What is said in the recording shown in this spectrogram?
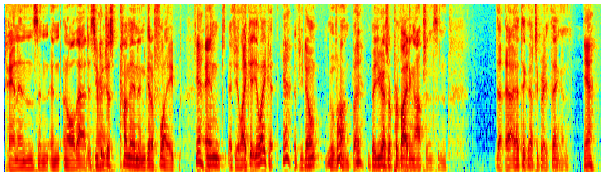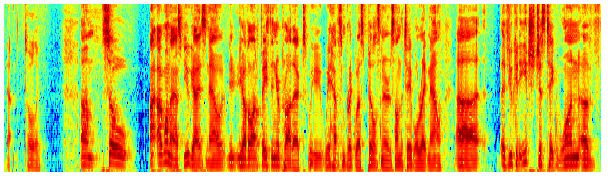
tannins and, and, and all that. Is you can just come in and get a flight. Yeah. And if you like it, you like it. Yeah. If you don't, move on. But Yeah. but you guys are providing options and that, I think that's a great thing. And Yeah. yeah. Totally. Um, so I, I want to ask you guys now. You, you have a lot of faith in your product. We we have some Brick West Pilsners on the table right now. Uh, if you could each just take one of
